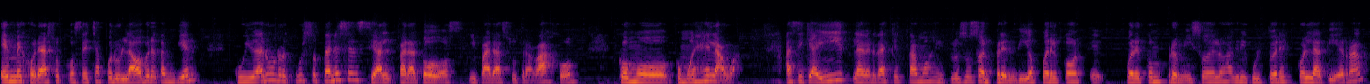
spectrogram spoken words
en mejorar sus cosechas por un lado, pero también cuidar un recurso tan esencial para todos y para su trabajo como, como es el agua. Así que ahí la verdad es que estamos incluso sorprendidos por el, eh, por el compromiso de los agricultores con la tierra,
